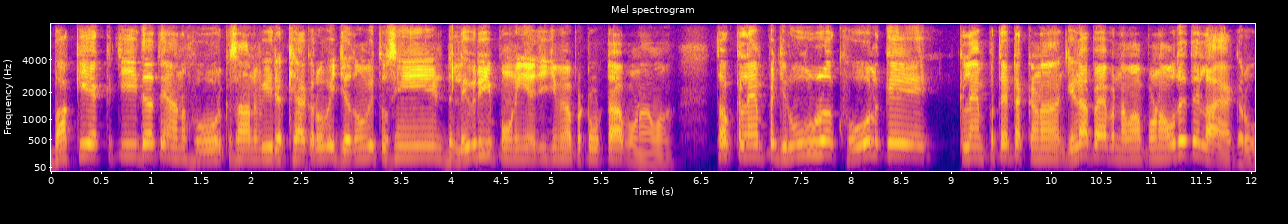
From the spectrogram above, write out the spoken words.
ਬਾਕੀ ਇੱਕ ਚੀਜ਼ ਦਾ ਧਿਆਨ ਹੋਰ ਕਿਸਾਨ ਵੀ ਰੱਖਿਆ ਕਰੋ ਵੀ ਜਦੋਂ ਵੀ ਤੁਸੀਂ ਡਿਲੀਵਰੀ ਪਾਉਣੀ ਹੈ ਜੀ, ਜਿਵੇਂ ਆਪਾਂ ਟੋਟਾ ਪਾਉਣਾ ਵਾ, ਤਾਂ ਉਹ ਕਲੈਂਪ ਜ਼ਰੂਰ ਖੋਲ ਕੇ ਕਲੈਂਪ ਤੇ ਢੱਕਣਾ, ਜਿਹੜਾ ਪੈਪ ਨਵਾਂ ਪਾਉਣਾ ਉਹਦੇ ਤੇ ਲਾਇਆ ਕਰੋ।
